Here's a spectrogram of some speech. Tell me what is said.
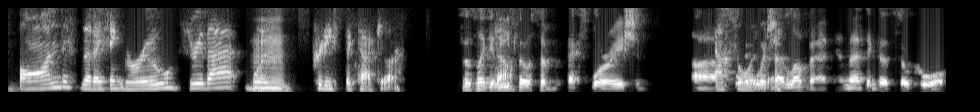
bond that I think grew through that was mm. pretty spectacular. So it's like an so. ethos of exploration. Uh, Absolutely. Which I love that. And I think that's so cool.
